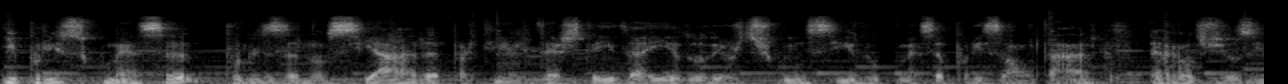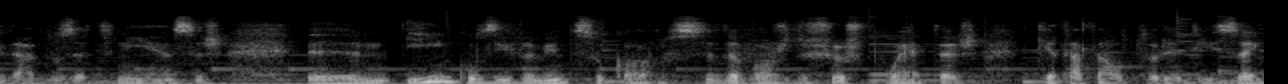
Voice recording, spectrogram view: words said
E por isso começa por lhes anunciar, a partir desta ideia do Deus desconhecido, começa por exaltar a religiosidade dos atenienses e inclusivamente socorre-se da voz dos seus poetas, que a dada altura dizem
